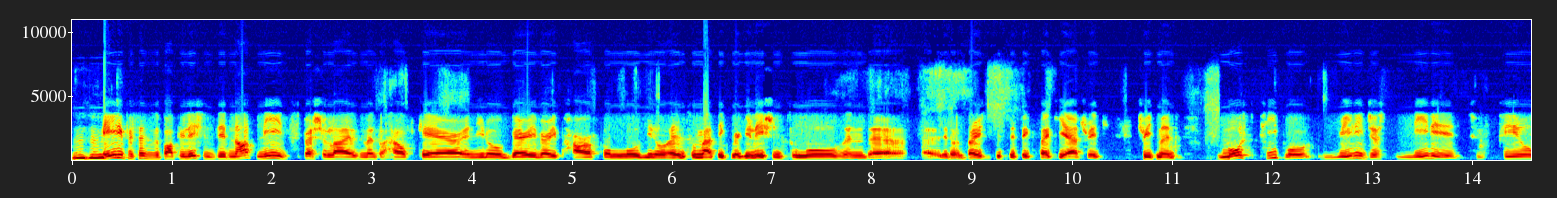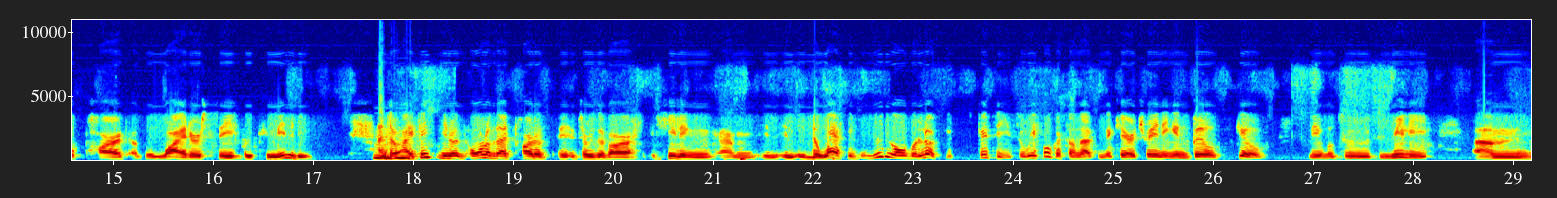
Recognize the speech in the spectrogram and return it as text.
Mm-hmm. 80% of the population did not need specialized mental health care and, you know, very, very powerful, you know, somatic regulation tools and, uh, uh, you know, very specific psychiatric treatment. Most people really just needed to feel part of a wider, safer community. And so mm-hmm. I think, you know, all of that part of, in terms of our healing um, in, in, in, the West is really overlooked. It's pity. So we focus on that in the care training and build skills to be able to, to really um,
